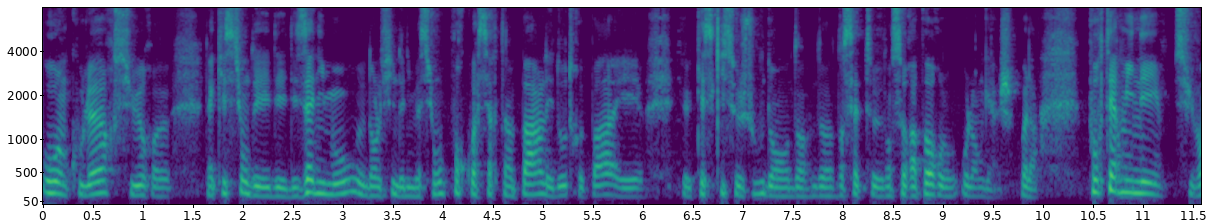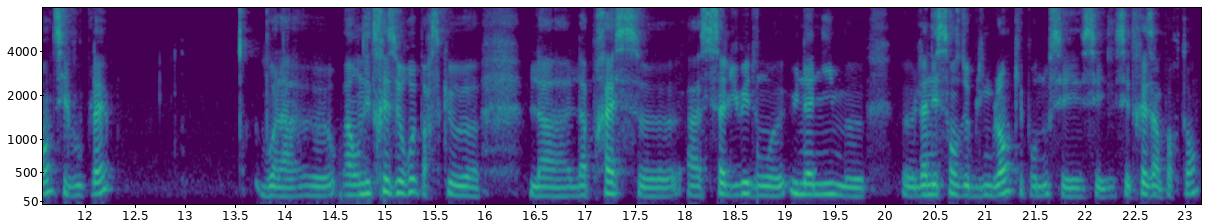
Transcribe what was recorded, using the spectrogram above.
haut en couleur sur la question des, des, animaux dans le film d'animation, pourquoi certains parlent et d'autres pas, et qu'est-ce qui se joue dans, dans ce rapport au, langage. Voilà. Pour terminer, suivante, s'il vous plaît. Voilà, euh, bah, on est très heureux parce que euh, la, presse euh, a salué donc, unanime la naissance de Bling Blanc, et pour nous c'est très important.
